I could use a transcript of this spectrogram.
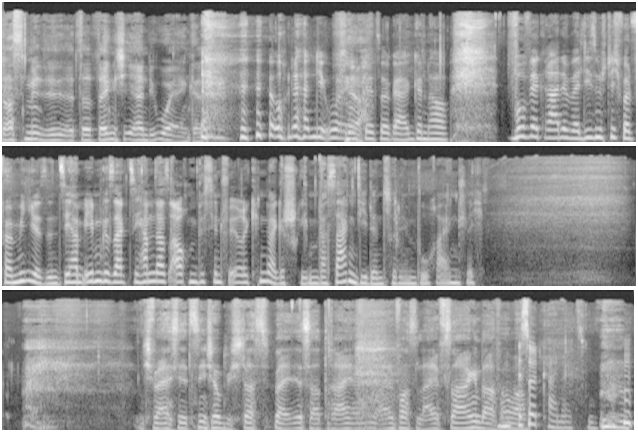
das, da denke ich eher an die Urenkel. Oder an die Urenkel ja. sogar, genau. Wo wir gerade bei diesem Stichwort Familie sind. Sie haben eben gesagt, Sie haben das auch ein bisschen für Ihre Kinder geschrieben. Was sagen die denn zu dem Buch eigentlich? Ich weiß jetzt nicht, ob ich das bei SA3 einfach live sagen darf. Aber es hört keiner zu.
